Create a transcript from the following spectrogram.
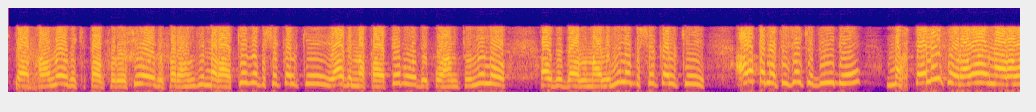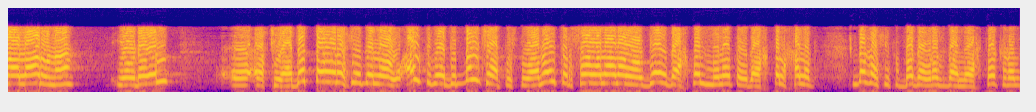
کتابخانو، د کتاب فروشیو او د فرهنګي مراکزو په شکل کې، یا د مکاتبو، د پوهنتونونو او د دارالمعلمینو په شکل کې او په نتیجه کې دوی د مختلفو روا او ناروا لارو نه یو ډول قیادت ته ورسېدل او هلته بیا د بل چا پشتوانه یې تر شا ولاړه وه او بیا یې دا خپل ملت او دا خپل خلک دغسې په بده ورځ باندې اخته کړل،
